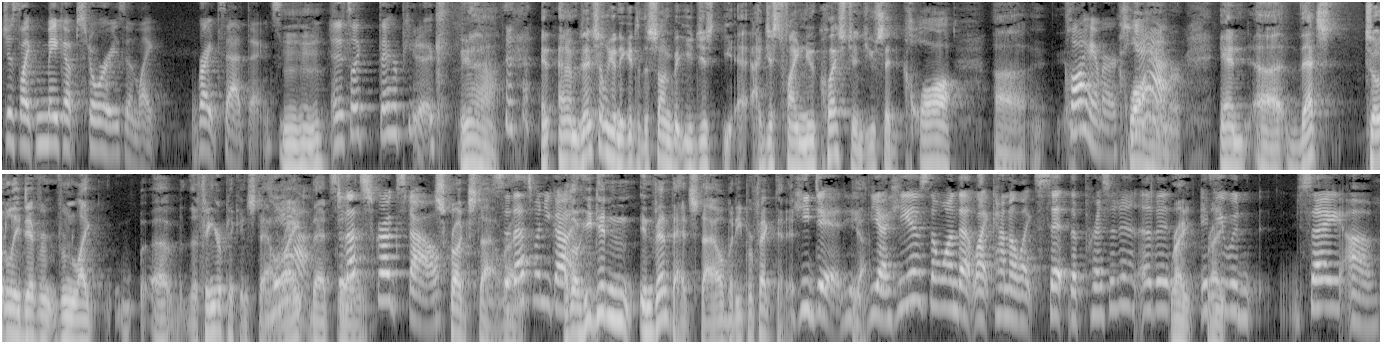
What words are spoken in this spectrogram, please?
just like make up stories and like write sad things, mm-hmm. and it's like therapeutic. Yeah, and, and I'm eventually going to get to the song, but you just, I just find new questions. You said claw, uh, Clawhammer, claw yeah. and uh, that's totally different from like uh, the finger picking style, Yeah. right? That so uh, that's Scruggs style. Scruggs style. So right. that's when you got Although he didn't invent that style, but he perfected it. He did. He, Yeah. yeah. he is the one that like kind of like set the precedent of it. Right, If right. you would say, um,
